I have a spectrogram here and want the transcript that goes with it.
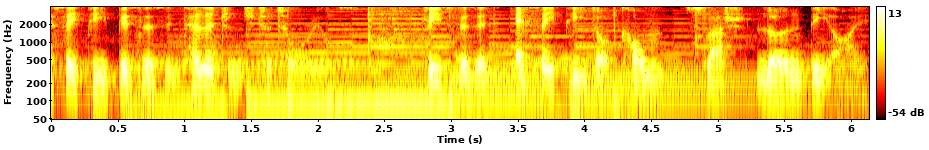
SAP Business Intelligence tutorials, please visit sap.com/learnbi.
